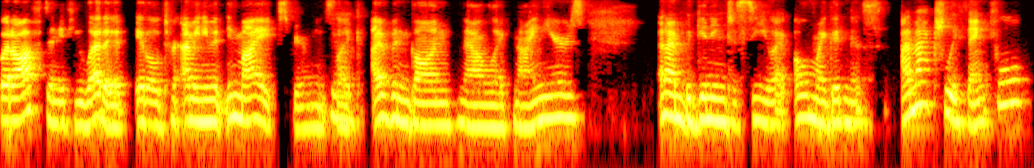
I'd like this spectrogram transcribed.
but often if you let it it'll turn i mean even in my experience Yeah. like i've been gone now like nine years and i'm beginning to see like oh my goodness i'm actually thankful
